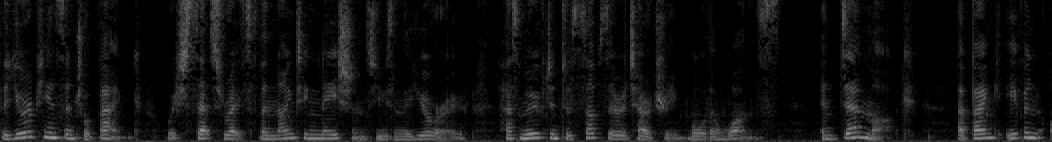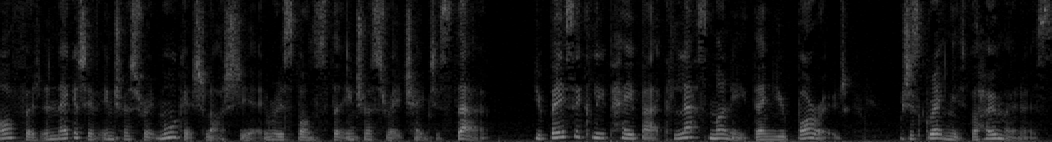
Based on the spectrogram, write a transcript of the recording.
The European Central Bank, which sets rates for the 19 nations using the euro, has moved into sub zero territory more than once. In Denmark, a bank even offered a negative interest rate mortgage last year in response to the interest rate changes there. You basically pay back less money than you borrowed, which is great news for homeowners.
